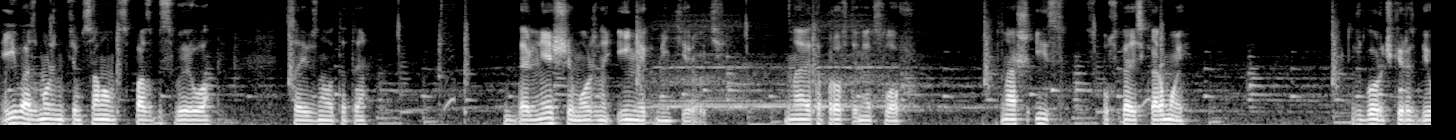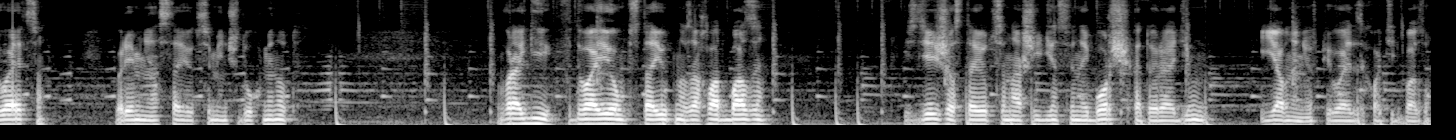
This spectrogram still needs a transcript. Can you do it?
И, возможно, тем самым спас бы своего союзного ТТ. Дальнейшее можно и не комментировать. На это просто нет слов. Наш ИС, спускаясь кормой, с горочки разбивается. Времени остается меньше двух минут. Враги вдвоем встают на захват базы. Здесь же остается наш единственный борщ, который один явно не успевает захватить базу.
